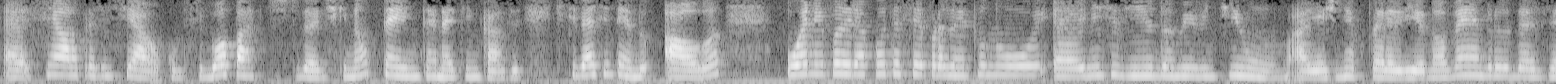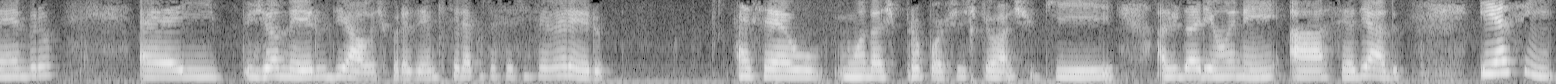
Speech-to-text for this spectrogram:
é, sem aula presencial, como se boa parte dos estudantes que não têm internet em casa estivessem tendo aula, o Enem poderia acontecer, por exemplo, no é, iníciozinho de 2021. Aí a gente recuperaria novembro, dezembro é, e janeiro de aulas, por exemplo, se ele acontecesse em fevereiro. Essa é o, uma das propostas que eu acho que ajudariam o Enem a ser adiado. E assim,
